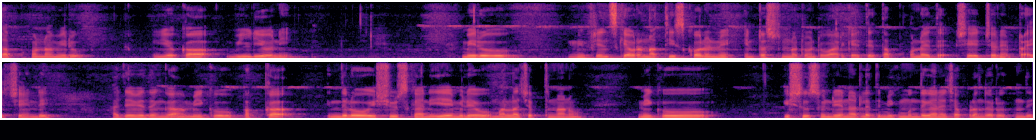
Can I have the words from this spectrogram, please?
తప్పకుండా మీరు ఈ యొక్క వీడియోని మీరు మీ ఫ్రెండ్స్కి ఎవరన్నా తీసుకోవాలని ఇంట్రెస్ట్ ఉన్నటువంటి వారికి అయితే తప్పకుండా అయితే షేర్ చేయడానికి ట్రై చేయండి. అదేవిధంగా మీకు పక్క ఇందులో ఇష్యూస్ కానీ ఏమీ లేవు మళ్ళీ చెప్తున్నాను. మీకు ఇష్యూస్ ఉండి అన్నట్లయితే మీకు ముందుగానే చెప్పడం జరుగుతుంది.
